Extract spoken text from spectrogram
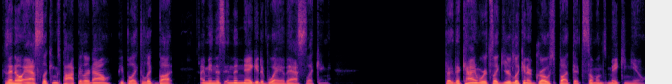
because I know ass licking is popular now. People like to lick butt. I mean this in the negative way of ass licking. The, the kind where it's like you're licking a gross butt that someone's making you.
